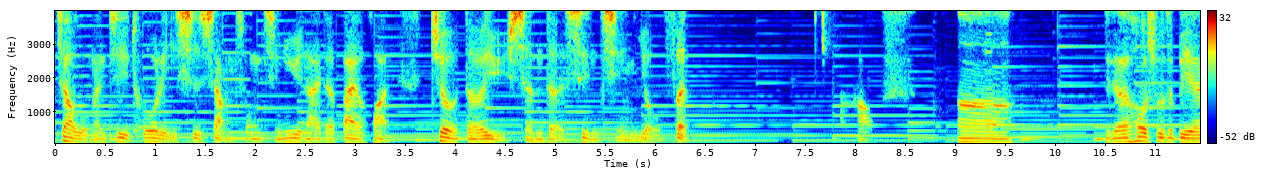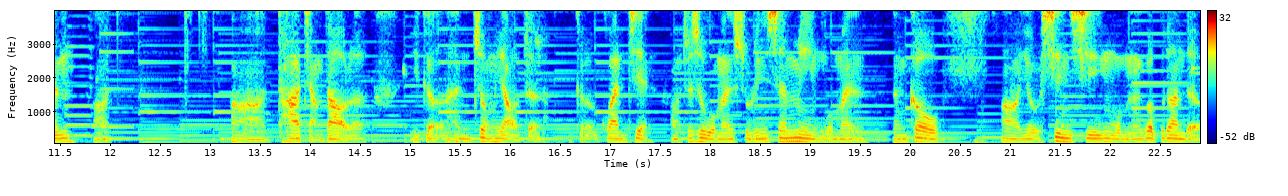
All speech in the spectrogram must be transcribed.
叫我们既脱离世上从情欲来的败坏，就得与神的性情有份。好，嗯，彼得后书这边啊。啊，他讲到了一个很重要的一个关键啊，就是我们属灵生命，我们能够啊有信心，我们能够不断的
